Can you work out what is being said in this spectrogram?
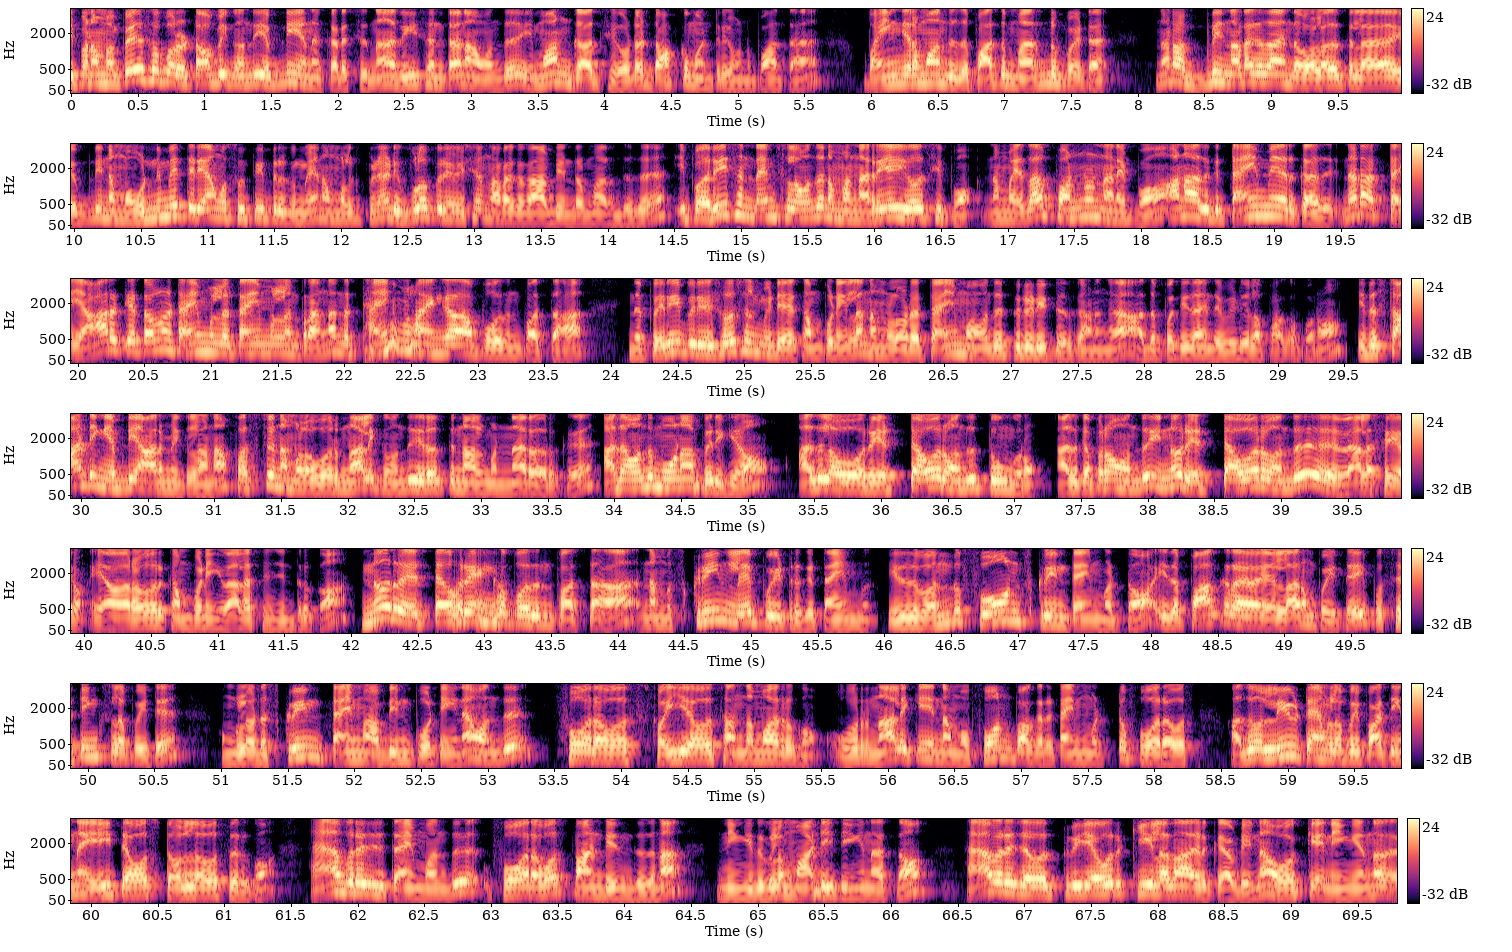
இப்போ நம்ம பேச போகிற டாபிக் வந்து எப்படி எனக்கு கிடச்சிதுன்னா ரீசெண்டாக நான் வந்து இமான் காட்சியோட டாக்குமெண்ட்ரி ஒன்று பார்த்தேன். பயங்கரமாக இருந்தது. பார்த்து மறந்து போயிட்டேன். என்னடா இப்படி நடக்குதா இந்த உலகத்தில்? எப்படி நம்ம ஒன்றுமே தெரியாமல் சுற்றிட்டு இருக்குமே? நம்மளுக்கு பின்னாடி இவ்வளோ பெரிய விஷயம் நடக்குதா அப்படின்ற மாதிரி இருந்தது. இப்போ ரீசெண்ட் டைம்ஸில் வந்து நம்ம நிறைய யோசிப்போம். நம்ம எதாவது பண்ணணும்னு நினைப்போம். ஆனால் அதுக்கு டைமே இருக்காது. என்னடா யாரை கேட்டாலும் டைம் இல்லை டைம் இல்லைன்றாங்க. அந்த டைம்லாம் எங்கடா போகுதுன்னு பார்த்தா இந்த பெரிய பெரிய சோஷியல் மீடியா கம்பெனிலாம் நம்மளோட டைமை வந்து திருடிட்டு இருக்கானுங்க. அதை பற்றி தான் இந்த வீடியோவில் பார்க்க போகிறோம் இது ஸ்டார்டிங் எப்படி ஆரம்பிக்கலாம்னா ஃபஸ்ட்டு நம்மளை ஒரு நாளைக்கு வந்து இருபத்தி நாலு மணி நேரம் இருக்குது அதை வந்து மூணாக பிரிக்கிறோம். அதில் ஒரு எட்டு ஹவர் வந்து தூங்குறோம். அதுக்கப்புறம் வந்து இன்னொரு எட்டு ஹவர் வந்து வேலை செய்கிறோம் யாரோ ஒரு கம்பெனிக்கு வேலை செஞ்சுட்டு இருக்கோம். இன்னொரு எட்டு ஹவர் எங்கே போகுதுன்னு பார்த்தா நம்ம ஸ்க்ரீன்லேயே போயிட்டுருக்கு டைம் இது வந்து ஃபோன் ஸ்க்ரீன் டைம் மட்டும். இதை பார்க்குற எல்லாரும் போயிட்டு இப்போ செட்டிங்ஸில் போயிட்டு உங்களோட ஸ்க்ரீன் டைம் அப்படின்னு போட்டிங்கன்னா வந்து ஃபோர் ஹவர்ஸ் ஃபைவ் ஹவர்ஸ் அந்த மாதிரி இருக்கும். ஒரு நாளைக்கு நம்ம ஃபோன் பார்க்குற டைம் மட்டும் ஃபோர் ஹவர்ஸ் அதுவும் லீவ் டைமில் போய் பார்த்தீங்கன்னா எயிட் ஹவர்ஸ் டுவெல் ஹவர்ஸ் இருக்கும். ஆவரேஜ் டைம் வந்து ஃபோர் ஹவர்ஸ் தாண்டி இருந்ததுன்னா நீங்கள் இதுக்குள்ளே மாட்டிக்கிட்டீங்கன்னு அர்த்தம். ஆவரேஜ் அவர் த்ரீ ஹவர் கீழே தான் இருக்குது அப்படின்னா ஓகே நீங்கள் என்ன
